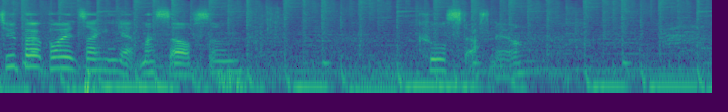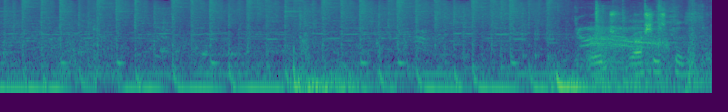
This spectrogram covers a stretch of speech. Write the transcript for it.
Two perk points, I can get myself some cool stuff now. Ridge Rush's position.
